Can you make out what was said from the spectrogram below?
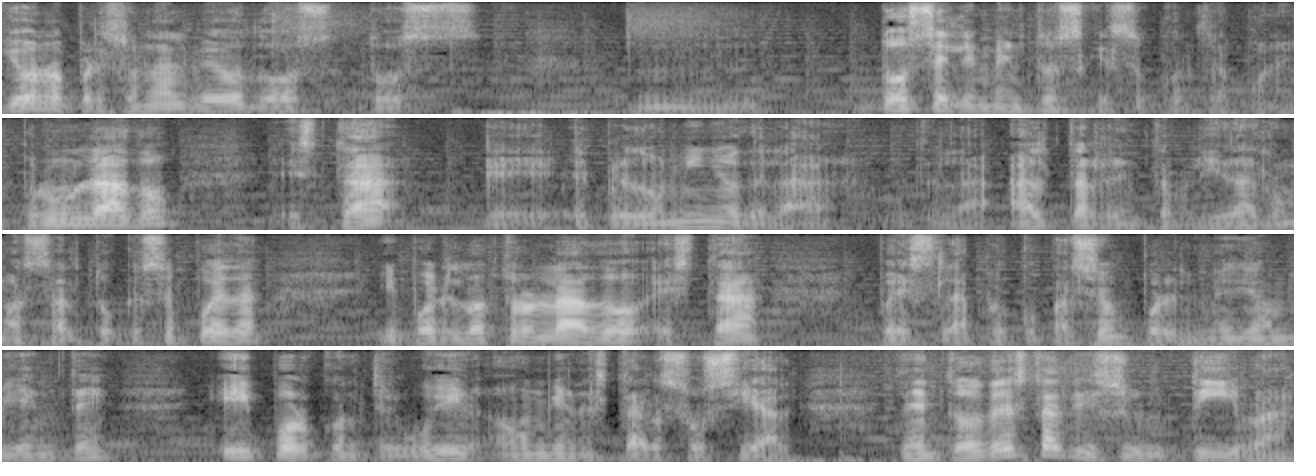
yo en lo personal veo dos, dos, mm, dos elementos que se contraponen. Por un lado está eh, el predominio de la, de la alta rentabilidad, lo más alto que se pueda, y por el otro lado está pues la preocupación por el medio ambiente y por contribuir a un bienestar social. Dentro de esta disyuntiva,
